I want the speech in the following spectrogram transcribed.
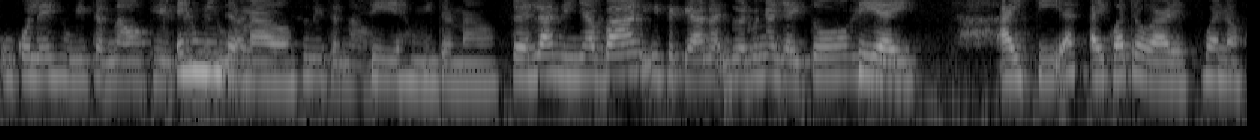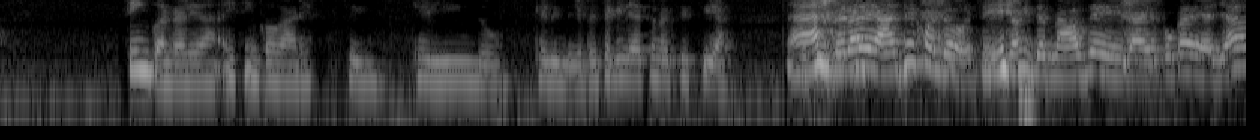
un colegio, un internado. ¿qué es, un lugar? internado. Es un internado. Sí, es un internado. Entonces las niñas van y se quedan, duermen allá y todo. Sí, y- hay, hay tías, hay cuatro hogares. Bueno, cinco en realidad, hay cinco hogares. Sí, qué lindo, qué lindo. Yo pensé que ya eso no existía. Ah. Eso era de antes cuando Sí. los internados de la época de allá,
